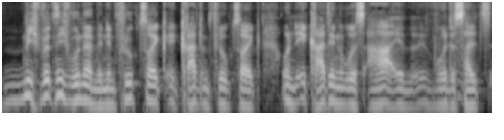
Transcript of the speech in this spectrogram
mich würde es nicht wundern, wenn im Flugzeug, äh, gerade im Flugzeug und äh, gerade in den USA, äh, wo das halt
